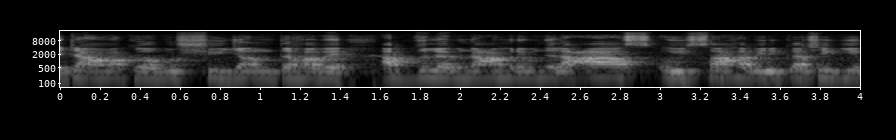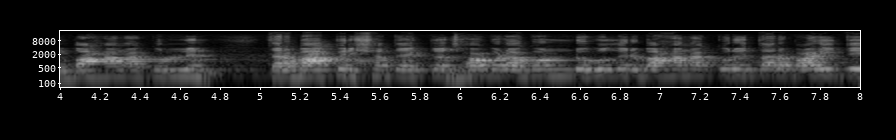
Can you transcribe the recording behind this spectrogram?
এটা আমাকে অবশ্যই জানতে হবে। আবদুল্লাহ ইবনে আমর ইবনে আস ওই সাহাবীর কাছে গিয়ে বাহানা করলেন। তার বাপের সাথে একটা ঝগড়া, গন্ডগোলের বাহানা করে তার বাড়িতে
